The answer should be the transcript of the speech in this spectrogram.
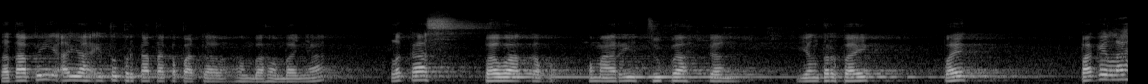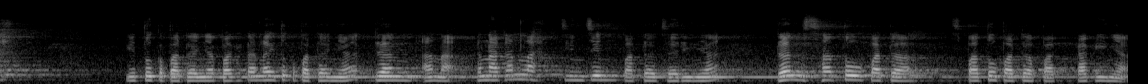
Tetapi ayah itu berkata kepada hamba-hambanya, lekas bawa ke, kemari jubah dan yang terbaik, baik pakailah itu kepadanya, pakaikanlah itu kepadanya dan anak kenakanlah cincin pada jarinya dan satu pada sepatu pada kakinya.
